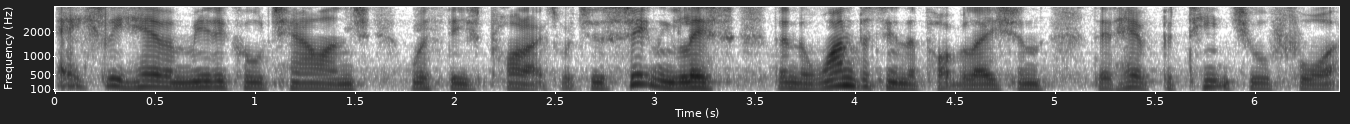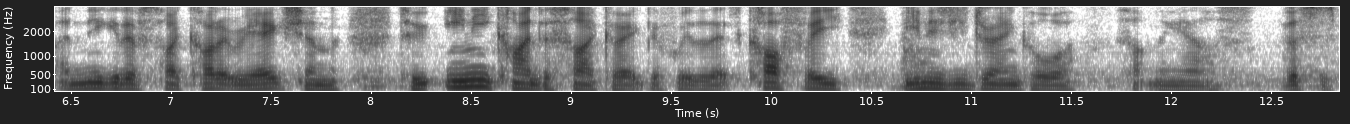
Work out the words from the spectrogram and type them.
actually have a medical challenge with these products, which is certainly less than the 1% of the population that have potential for a negative psychotic reaction to any kind of psychoactive, whether that's coffee, energy drink or something else. This is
